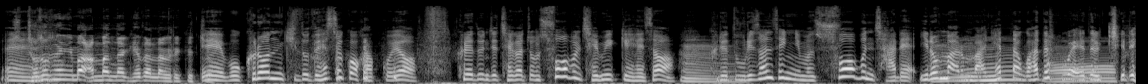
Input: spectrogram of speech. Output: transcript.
네. 저 선생님은 안 만나게 해달라 그랬겠죠. 예, 뭐 그런 기도도 했을 것 같고요. 그래도 이제 제가 좀 수업을 재밌게 해서 음. 그래도 우리 선생님은 수업은 잘해 이런 음. 말은 많이 했다고 하더라고 요 어. 애들끼리.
